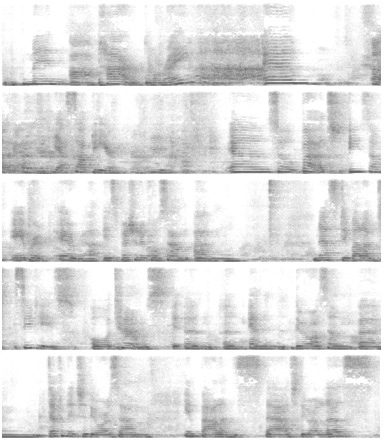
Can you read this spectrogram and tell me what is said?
men are powerful, right? and uh, yeah, sub here. And so, but in some urban area, especially for some um, less developed cities or towns, um, um, and there are some um, definitely there are some imbalance that there are less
